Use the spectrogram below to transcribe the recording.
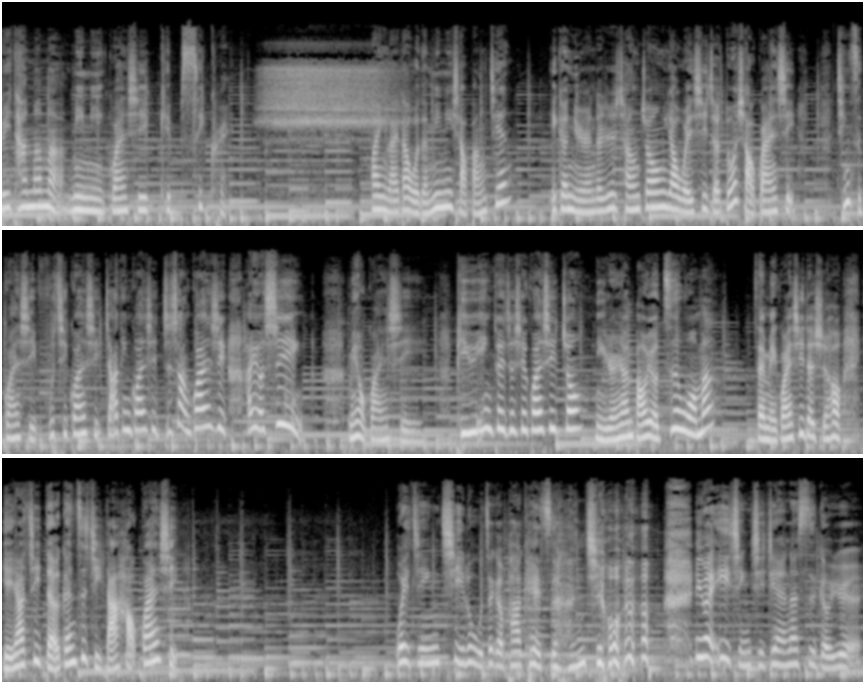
Rita 妈妈秘密关系 Keep Secret。欢迎来到我的秘密小房间。一个女人的日常中要维系着多少关系？亲子关系、夫妻关系、家庭关系、职场关系，还有性，没有关系。疲于应对这些关系中，你仍然保有自我吗？在没关系的时候，也要记得跟自己打好关系。我已经记录这个 podcast 很久了，因为疫情期间那四个月，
